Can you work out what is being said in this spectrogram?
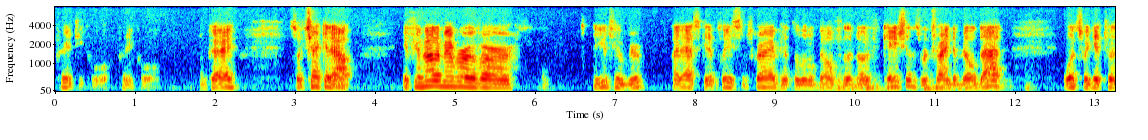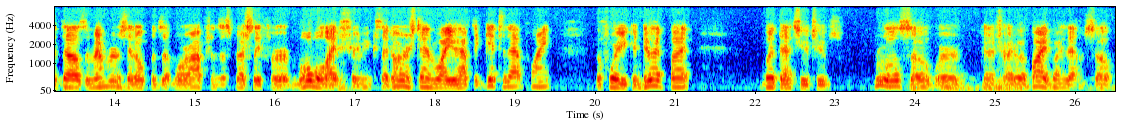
pretty cool. Pretty cool. Okay. So check it out. If you're not a member of our YouTube group, I'd ask you to please subscribe, hit the little bell for the notifications. We're trying to build that. Once we get to a thousand members, it opens up more options, especially for mobile live streaming, because I don't understand why you have to get to that point before you can do it, but but that's YouTube's rules, so we're going to try to abide by them. So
